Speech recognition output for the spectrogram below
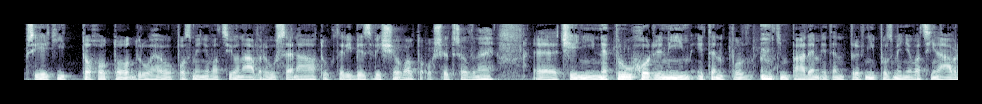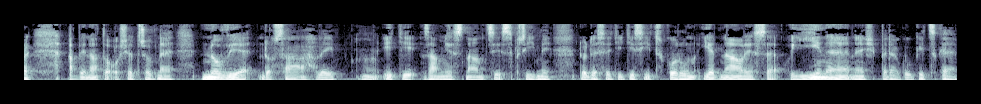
přijetí tohoto druhého pozměňovacího návrhu Senátu, který by zvyšoval to ošetřovné, eh, činí neprůchodným i ten, tím pádem i ten první pozměňovací návrh, aby na to ošetřovné nově dosáhli hm, i ti zaměstnanci s příjmy do 10 tisíc korun, jednáli se o jiné než pedagogické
